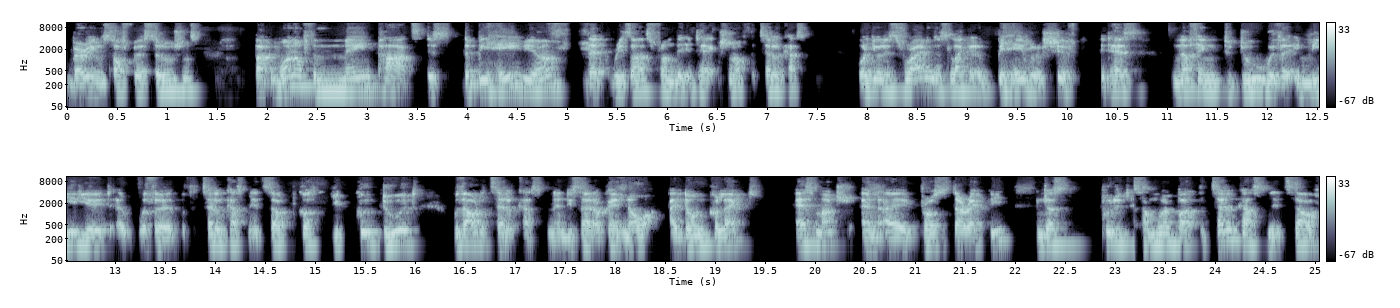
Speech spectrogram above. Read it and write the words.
varying software solutions. But one of the main parts is the behavior that results from the interaction of the Zettelkasten. What you're describing is like a behavioral shift. It has nothing to do with the immediate, uh, with, the, with the Zettelkasten itself, because you could do it without a Zettelkasten and decide, okay, no, I don't collect as much and I process directly and just put it somewhere. But the Zettelkasten itself,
